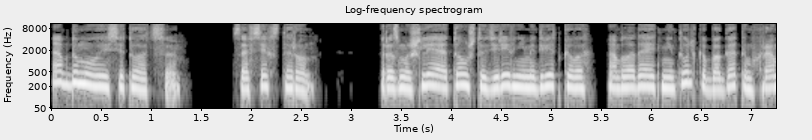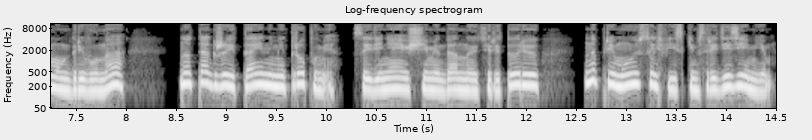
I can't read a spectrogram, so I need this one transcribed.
обдумывая ситуацию. Со всех сторон размышляя о том, что деревня Медведково обладает не только богатым храмом древуна, но также и тайными тропами, соединяющими данную территорию напрямую с эльфийским Средиземьем.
